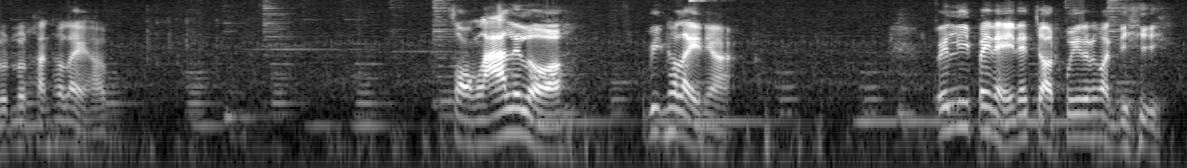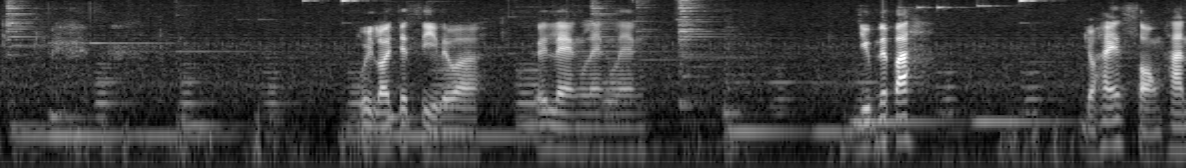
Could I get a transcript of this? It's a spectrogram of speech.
รถรถคันเท่าไหร่ครับสองล้านเลยเหรอ วิ่งเท่าไหร่เนี่ยเอ้ยรีบไปไหนเนี่ยจอดคุยกันก่อนดีอุ้ยร้อยเจ็ดสี่เลยว่ะเอ้ยแรงแรงแรงยืมได้ปะเดี๋ยวให้สองพัน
